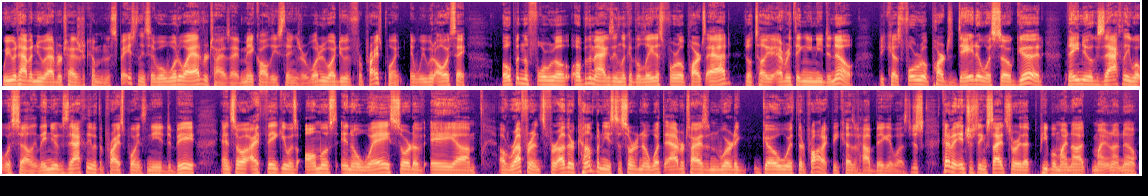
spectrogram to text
We would have a new advertiser come in the space, and they say, "Well, what do I advertise? I make all these things, or what do I do for price point?" And we would always say, open the four wheel open the magazine look at the latest four wheel parts ad it'll tell you everything you need to know because four wheel parts data was so good they knew exactly what was selling they knew exactly what the price points needed to be and so i think it was almost in a way sort of a, um, a reference for other companies to sort of know what to advertise and where to go with their product because of how big it was just kind of an interesting side story that people might not might not know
